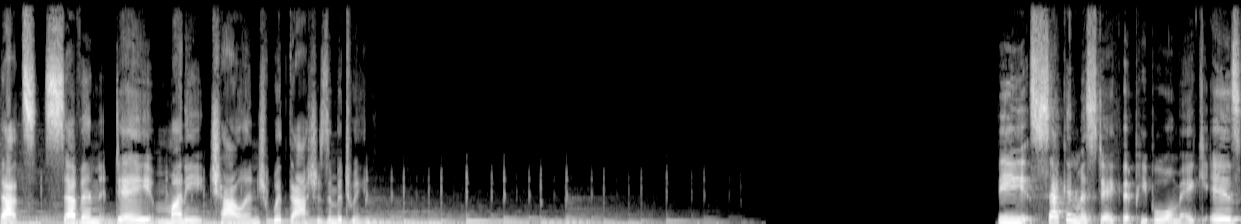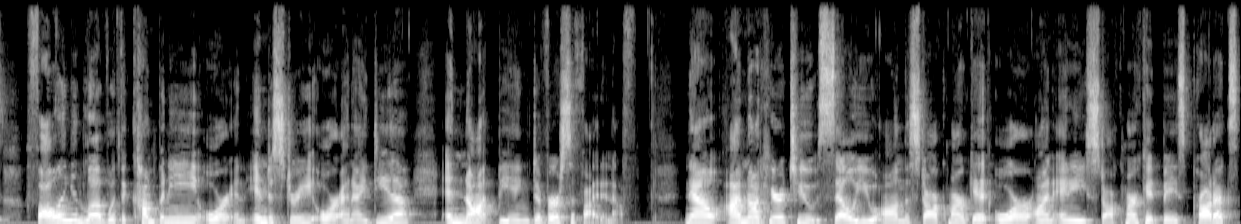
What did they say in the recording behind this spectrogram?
That's 7-day money challenge with dashes in between. The second mistake that people will make is falling in love with a company or an industry or an idea and not being diversified enough. Now, I'm not here to sell you on the stock market or on any stock market based products,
